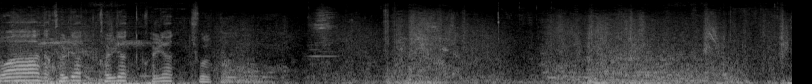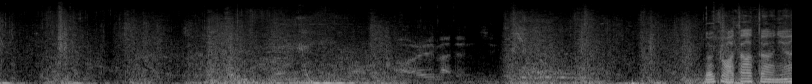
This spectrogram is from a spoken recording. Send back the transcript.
와 나 걸렸 걸렸 걸렸 죽을 얼마든지. 너 이렇게 왔다 갔다 하냐?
